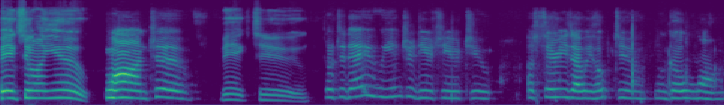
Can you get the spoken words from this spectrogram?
Big two on you. One, two. Big two. So today we introduce you to a series that we hope to will go long.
